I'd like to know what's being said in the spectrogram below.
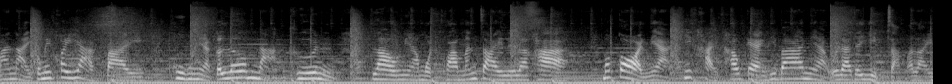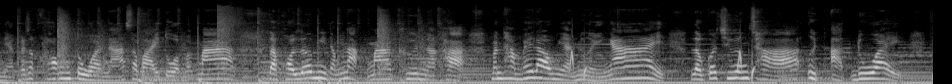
มาไหนก็ไม่ค่อยอยากไปพุงเนี่ยก็เริ่มหนาขึ้น เราเนี่ยหมดความมั่นใจเลยล่ะค่ะ เมื่อก่อนเนี่ยที่ขายข้าวแกงที่บ้านเนี่ยเวลาจะหยิบจับอะไรเนี่ยก็จะคล่องตัวนะสบายตัวมากๆ แต่พอเริ่มมีน้ำหนักมากขึ้นนะคะ มันทำให้เราเนี่ยเหนื่อยง่ายแล้วก็เชื่องช้าอึดอัดด้วย จ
